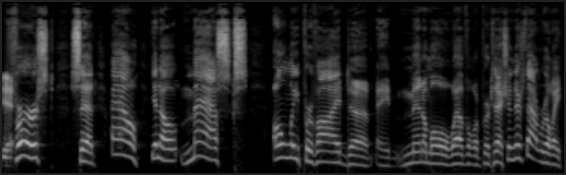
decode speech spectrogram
Yeah. first said, well, you know, masks only provide uh, a minimal level of protection. There's not really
